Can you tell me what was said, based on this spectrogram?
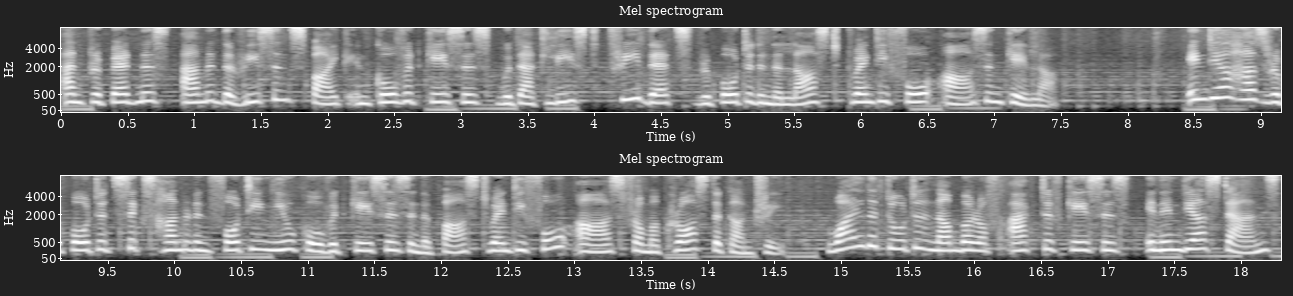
and preparedness amid the recent spike in COVID cases, with at least three deaths reported in the last 24 hours in Kerala. India has reported 640 new COVID cases in the past 24 hours from across the country, while the total number of active cases in India stands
